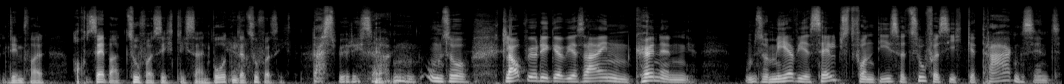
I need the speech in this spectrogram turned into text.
in dem Fall, auch selber zuversichtlich sein, Boten ja, der Zuversicht. Das würde ich sagen. Umso glaubwürdiger wir sein können, Umso mehr wir selbst von dieser Zuversicht getragen sind,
